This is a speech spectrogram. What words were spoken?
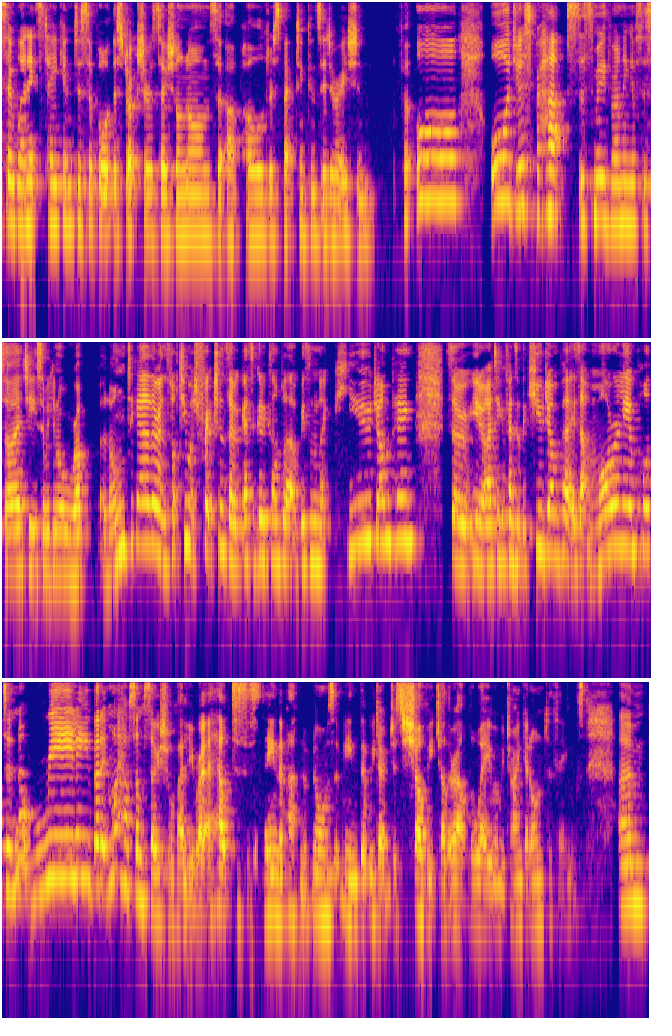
So when it's taken to support the structure of social norms that uphold respect and consideration for all, or just perhaps the smooth running of society so we can all rub along together and it's not too much friction. So I guess a good example that would be something like queue jumping. So, you know, I take offense at the queue jumper. Is that morally important? Not really, but it might have some social value, right? I help to sustain the pattern of norms that mean that we don't just shove each other out the way when we try and get onto things. Um,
